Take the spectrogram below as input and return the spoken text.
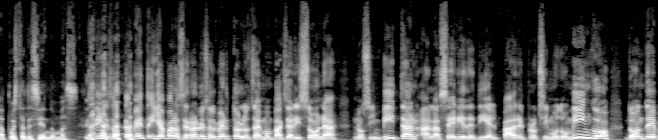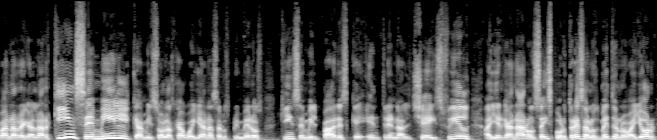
apuéstale 100 nomás. Sí, exactamente. Y ya para cerrar, Luis Alberto, los Diamondbacks de Arizona nos invitan a la serie de Día del Padre el próximo domingo, donde van a regalar 15 mil camisolas hawaianas a los primeros 15 mil padres que entren al Chase Field. Ayer ganaron 6 por 3 a los Mets de Nueva York.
